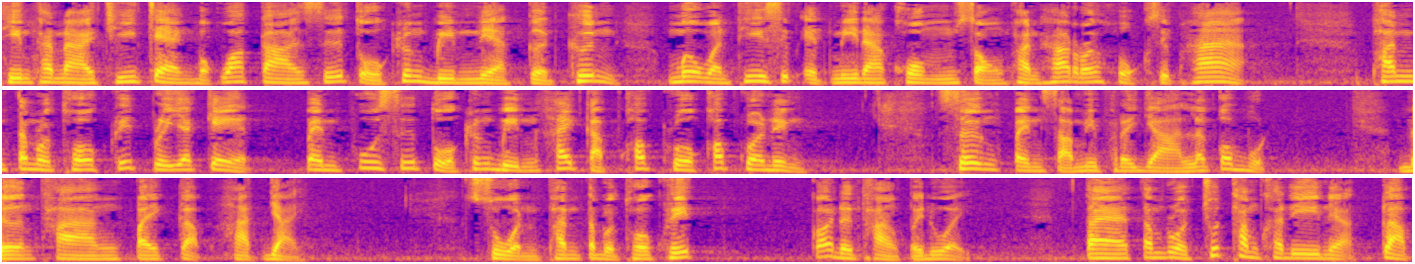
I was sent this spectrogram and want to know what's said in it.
ทีมทนายชี้แจงบอกว่าการซื้อตั๋วเครื่องบินเนี่ยเกิดขึ้นเมื่อวันที่ 11 มีนาคม 2565 พันตำรวจโทคริสปริยเกต เป็นผู้ซื้อตั๋วเครื่องบินให้กับครอบครัวครอบครัวหนึ่ง ซึ่งเป็นสามีภรรยาแล้วก็บุตร เดินทางไปกลับหาดใหญ่ ส่วนพันตำรวจโทคริสก็เดินทางไปด้วย แต่ตำรวจชุดทำคดีเนี่ยกลับ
